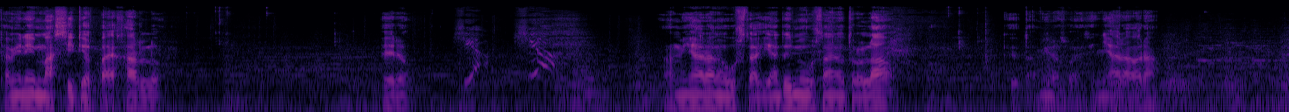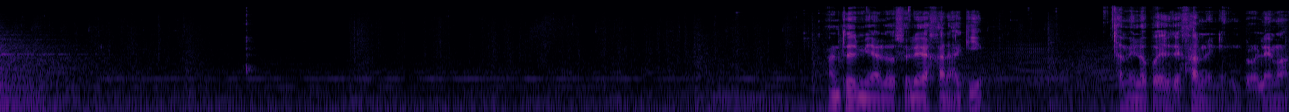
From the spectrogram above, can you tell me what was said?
También hay más sitios para dejarlo. Pero a mí ahora me gusta aquí. Antes me gustaba en otro lado. Que también os voy a enseñar ahora. Antes, mira, lo suele dejar aquí. También lo puedes dejar, no hay ningún problema.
